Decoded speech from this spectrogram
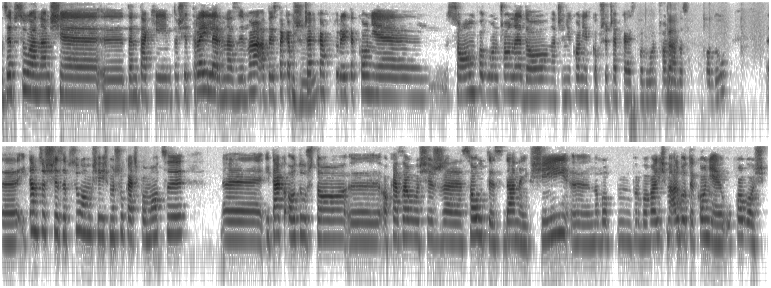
zepsuła nam się y, ten taki, to się trailer nazywa, a to jest taka mhm. przyczepka, w której te konie są podłączone do, znaczy nie konie, tylko przyczepka jest podłączona tak. do samochodu. E, I tam coś się zepsuło, musieliśmy szukać pomocy. E, I tak otóż to e, okazało się, że sołtys danej wsi, no bo mm, próbowaliśmy albo te konie u kogoś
